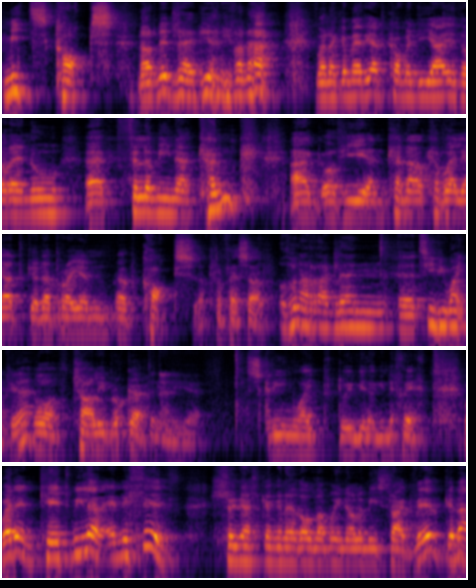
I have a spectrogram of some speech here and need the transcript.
meets Cox. Nawr nid regi yn ei fanna. Mae yna gymeriad comediaidd o'r enw uh, Philomena Cunk, ac oedd hi yn cynnal cyfweliad gyda Brian uh, Cox, y professor. Oedd hwnna'n raglen uh, TV Wipe, ie? Yeah? Oedd, Charlie Brooker. Dyna ni, ie. Yeah. Screen Wipe 2016. Wedyn, Kate Wheeler, enillydd llinell gyngeneddol ddamweinol y mis Rhagfyr gyda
